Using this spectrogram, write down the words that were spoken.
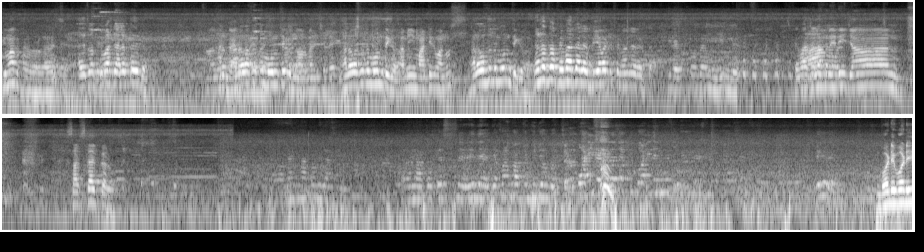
দিমাগ থাকা দরকার তোমার ভালোবাসা তো মন থেকে ছেলে। ভালোবাসা তো মন আমি মাটির মানুষ। ভালোবাসা তো মন থেকে জান। সাবস্ক্রাইব করো। কারণ নাটকের যখন ভাবছি ভিডিও করছে। বডি বডি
